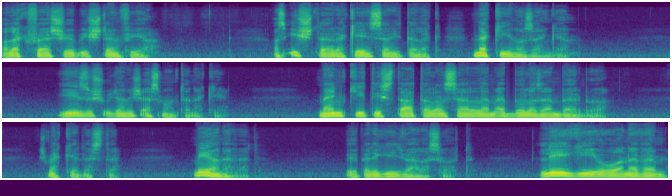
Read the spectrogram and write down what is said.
a legfelsőbb Isten fia? Az Istenre kényszerítelek, ne kínoz engem. Jézus ugyanis ezt mondta neki. Menj ki, tisztátalan szellem ebből az emberből. És megkérdezte, mi a neved? Ő pedig így válaszolt. Légió a nevem,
